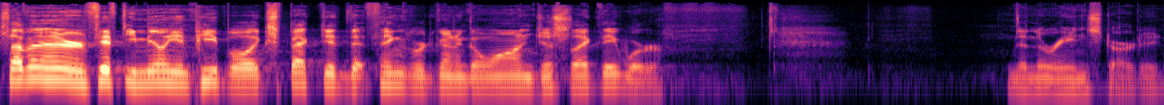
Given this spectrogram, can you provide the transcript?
750 million people expected that things were going to go on just like they were. Then the rain started.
